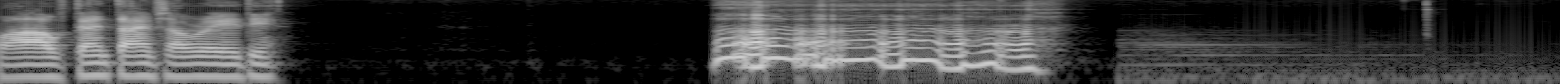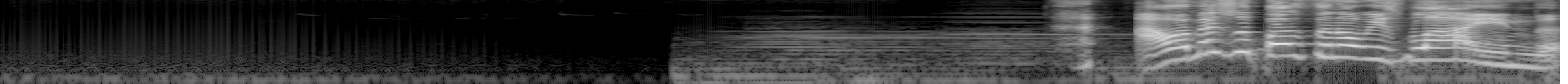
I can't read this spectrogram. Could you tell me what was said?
Wow, 10 times already. How am I supposed to know he's blind?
